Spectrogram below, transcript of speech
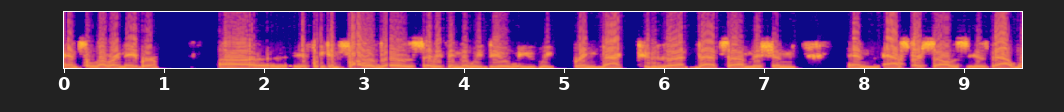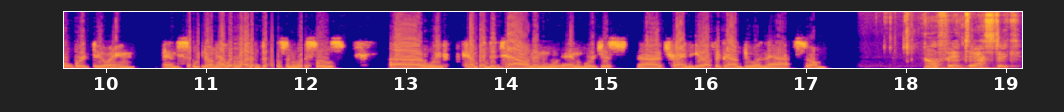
and to love our neighbor. Uh, if we can follow those, everything that we do, we, we bring back to that, that uh, mission and ask ourselves, is that what we're doing? And so we don't have a lot of bells and whistles. Uh, we've come into town and, and we're just uh, trying to get off the ground doing that. So, oh, fantastic!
